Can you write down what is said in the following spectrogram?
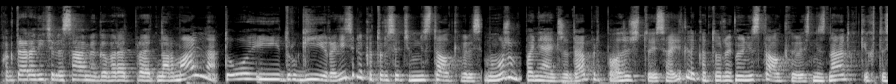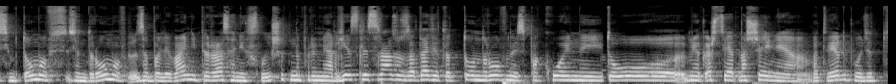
когда родители сами говорят про это нормально, то и другие родители, которые с этим не сталкивались, мы можем понять же, да, предположить, что есть родители, которые ну, не сталкивались, не знают каких-то симптомов, синдромов, заболеваний, первый раз о них слышат, например. Если сразу задать этот тон ровный, спокойный, то, мне кажется, и отношение в ответ будет,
